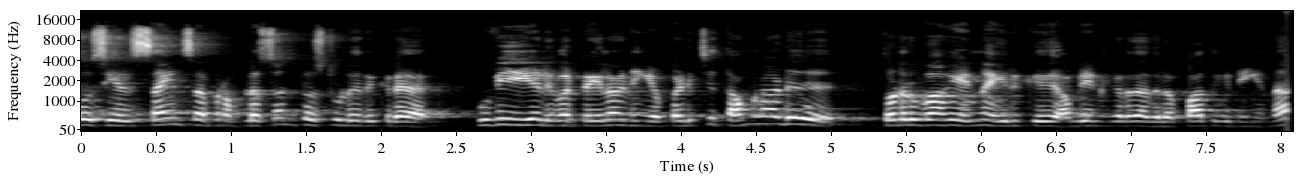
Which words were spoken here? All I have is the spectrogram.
சோசியல் சயின்ஸ் அப்புறம் ப்ளஸ் ஒன் ப்ளஸ் டூவில் இருக்கிற புவியியல் இவற்றையெல்லாம் நீங்கள் படித்து தமிழ்நாடு தொடர்பாக என்ன இருக்குது அப்படிங்கிறத அதில் பார்த்துக்கிட்டிங்கன்னா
